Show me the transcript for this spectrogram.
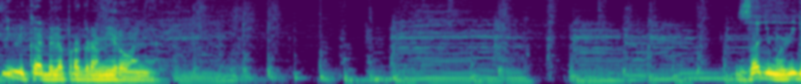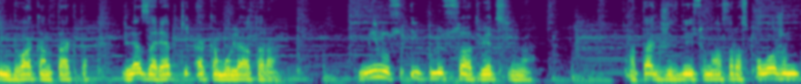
или кабеля программирования. Сзади мы видим два контакта для зарядки аккумулятора. Минус и плюс соответственно. А также здесь у нас расположен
